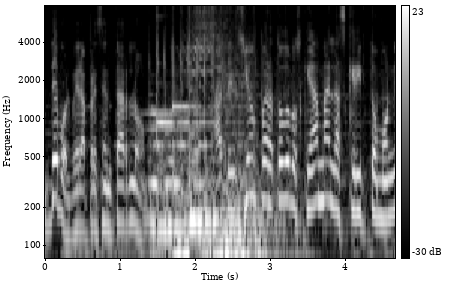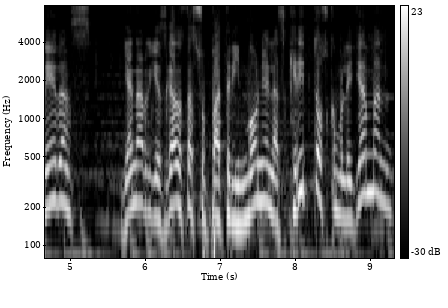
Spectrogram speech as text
de volver a presentarlo. Atención para todos los que aman las criptomonedas ya han arriesgado hasta su patrimonio en las criptos, como le llaman.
